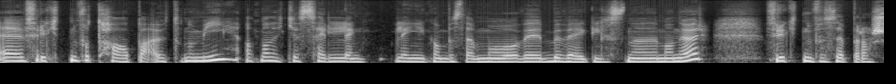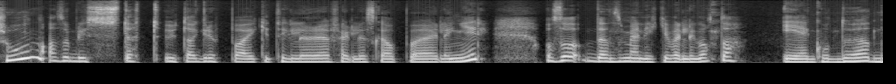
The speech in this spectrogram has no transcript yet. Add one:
Eh, frykten for tap av autonomi, at man ikke selv lenger kan bestemme over bevegelsene man gjør. Frykten for separasjon, altså bli støtt ut av gruppa og ikke tilhøre fellesskapet lenger. Og så den som jeg liker veldig godt, da. Egodød.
